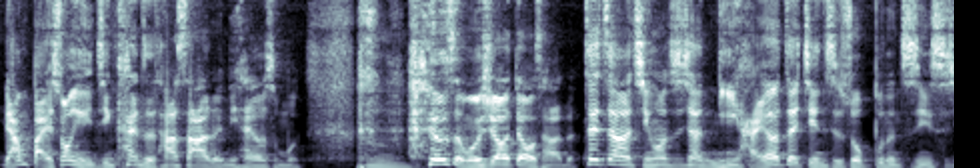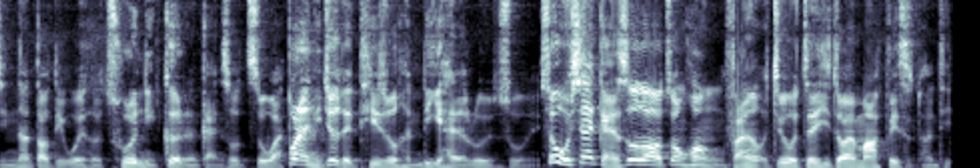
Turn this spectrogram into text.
两百双眼睛看着他杀人，你还有什么？嗯、还有什么需要调查的？在这样的情况之下，你还要再坚持说不能执行死刑，那到底为何？除了你个人感受之外，不然你就得提出很厉害的论述。所以我现在感受到的状况，反正结果这一集都在骂 face 团体，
